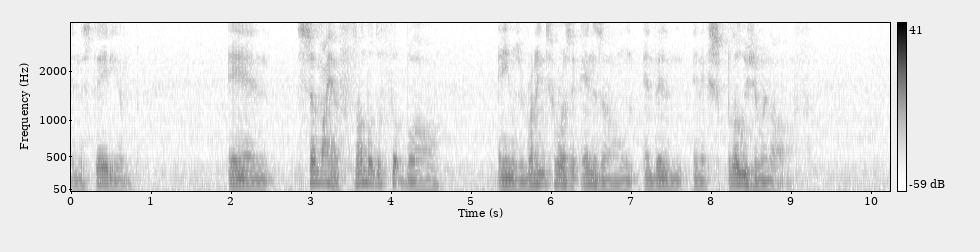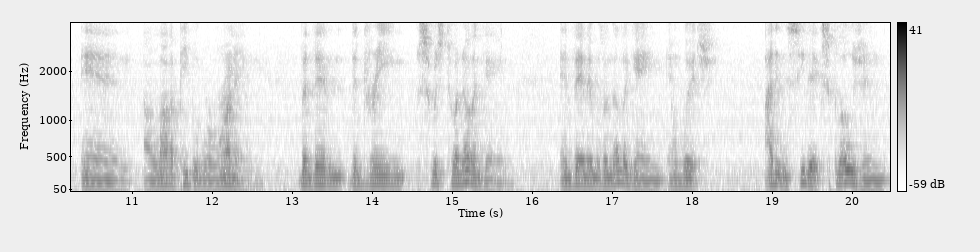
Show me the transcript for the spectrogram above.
in the stadium, and somebody had fumbled the football, and he was running towards the end zone, and then an explosion went off, and a lot of people were running but then the dream switched to another game. And then it was another game in which I didn't see the explosion,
